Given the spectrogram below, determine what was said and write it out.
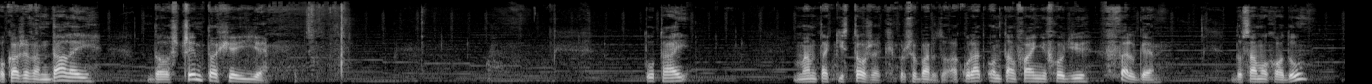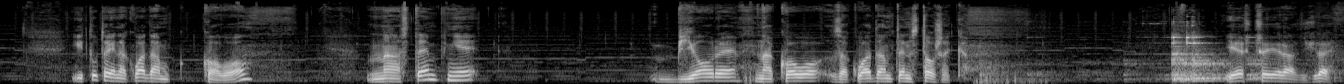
Pokażę Wam dalej, do, z czym to się je. Tutaj mam taki stożek, proszę bardzo. Akurat on tam fajnie wchodzi w felgę do samochodu. I tutaj nakładam koło. Następnie biorę na koło, zakładam ten stożek. Jeszcze raz, źle.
